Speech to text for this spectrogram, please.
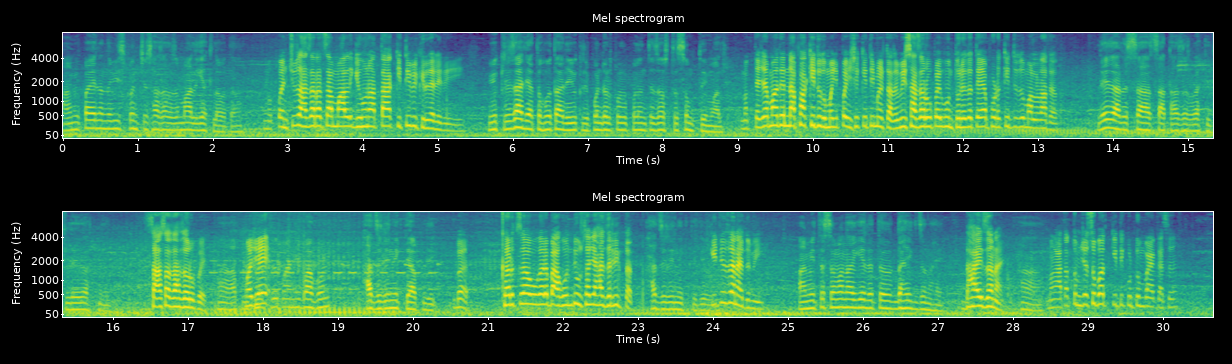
आम्ही पहिल्यांदा वीस पंचवीस हजाराचा माल घेतला होता. मग पंचवीस हजाराचा माल घेऊन आता किती विक्री झाली त्याची? विक्री झाली आता होत आली विक्री. पंढरपूरपर्यंत जास्त संपतोय माल. मग त्याच्यामध्ये नफा किती होतो? म्हणजे पैसे किती मिळतात? वीस हजार रुपये गुंतवले तर त्या पुढे किती तुम्हाला राहतात? लय झालं सहा सात हजार राहतात लय राहत नाही. सहा सात हजार रुपये. हा आपलं म्हणजे- खर्च पाणी भागून हजेरी निघते आपली. बर. खर्च वगैरे भागून दिवसाची हजेरी निघतात. हजेरी निघते किती जण आहे तुम्ही? आम्ही तसं म्हणायला गेलं तर दहा एक जण आहे. दहा जण आहे. हा. मग आता तुमच्यासोबत किती कुटुंब आहे कसं?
